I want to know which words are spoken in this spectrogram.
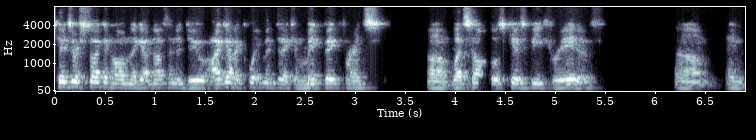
Kids are stuck at home. They got nothing to do. I got equipment that can make big prints. Um, let's help those kids be creative. Um, and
